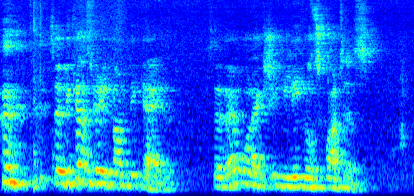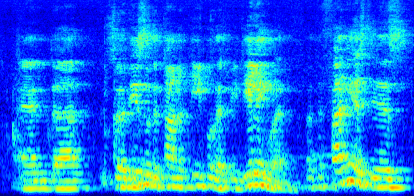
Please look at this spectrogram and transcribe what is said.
so it becomes very complicated. So they're all actually illegal squatters. And uh, so these are the kind of people that we're dealing with. But the funniest is,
